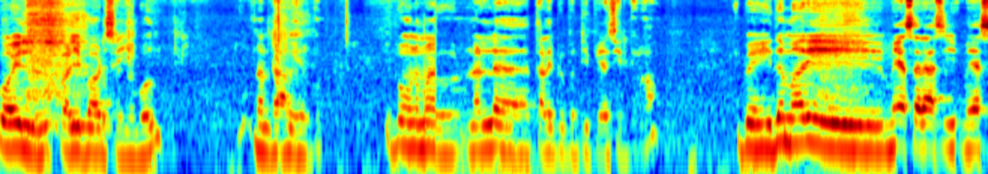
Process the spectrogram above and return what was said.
கோயில் வழிபாடு செய்யும்போது நன்றாக இருக்கும். இப்போ நம்ம நல்ல தலைப்பை பற்றி பேசியிருக்கிறோம். இப்போ இதே மாதிரி மேச ராசி மேச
